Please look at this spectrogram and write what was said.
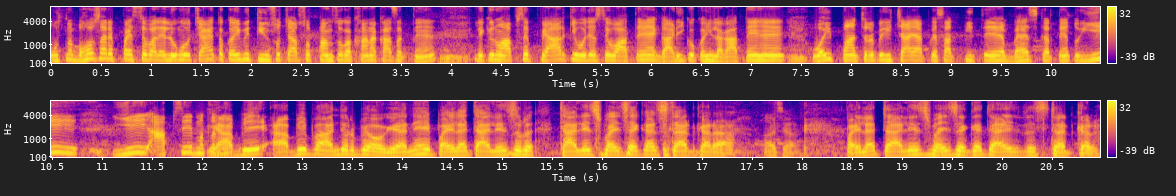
उसमें बहुत सारे पैसे वाले लोग वो चाहें तो कहीं भी तीन सौ चार सौ पाँच सौ का खाना खा सकते हैं हम्म। लेकिन वो आपसे प्यार की वजह से वो आते हैं गाड़ी को कहीं लगाते हैं हम्म। वही पाँच रुपये की चाय आपके साथ पीते हैं बहस करते हैं तो ये ये आपसे मतलब अभी अभी पाँच रुपये हो गया नहीं पहला चालीस चालीस पैसे का स्टार्ट करा। अच्छा। पहला चालीस पैसे का चाय स्टार्ट कर।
